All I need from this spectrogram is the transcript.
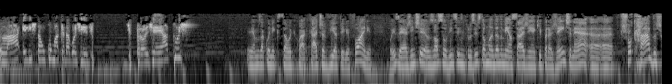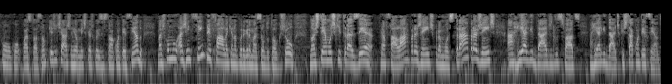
lá eles estão com uma pedagogia de, de projetos. Teremos a conexão aqui com a Kátia via telefone. Pois é, a gente, os nossos ouvintes, inclusive, estão mandando mensagem aqui pra gente, né, uh, uh, chocados com, com, com, a situação, porque a gente acha realmente que as coisas estão acontecendo, mas como a gente sempre fala aqui na programação do Talk Show, nós temos que trazer para falar pra gente, para mostrar pra gente a realidade dos fatos, a realidade que está acontecendo.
